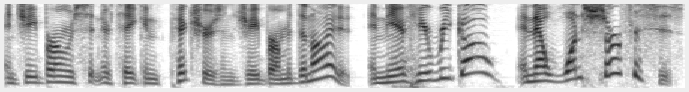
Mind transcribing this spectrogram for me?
and Jay Berman was sitting there taking pictures and Jay Berman denied it. And there, here we go. And now one surfaces.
